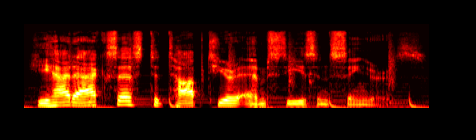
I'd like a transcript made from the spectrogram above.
He had access to top tier MCs and singers.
